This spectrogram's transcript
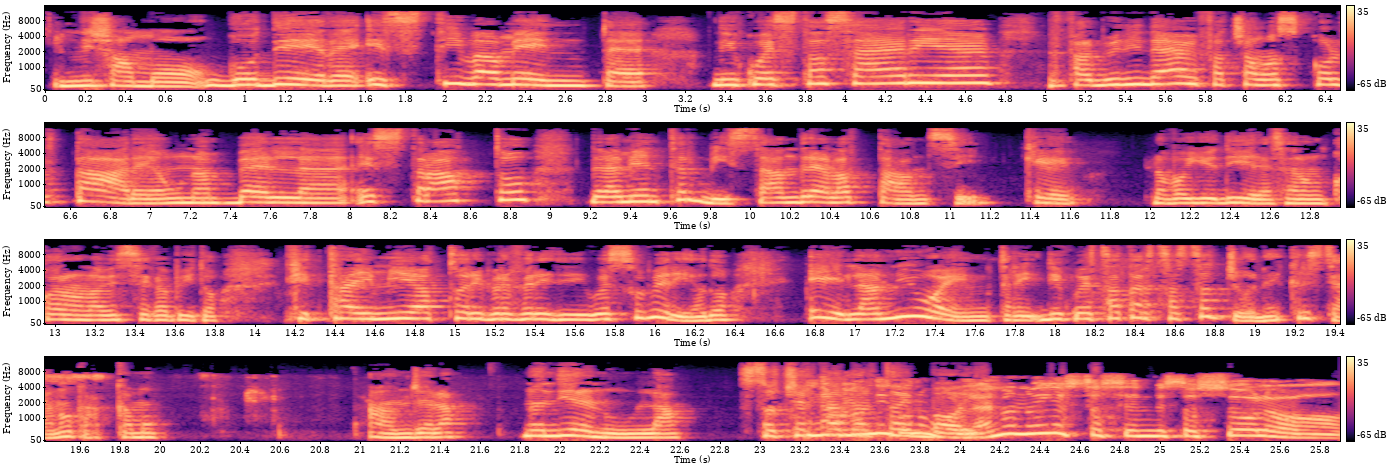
diciamo godere estivamente di questa serie. Per farvi un'idea vi facciamo ascoltare un bel estratto della mia intervista a Andrea Lattanzi che lo voglio dire se ancora non l'avesse capito, che tra i miei attori preferiti di questo periodo è la new entry di questa terza stagione, Cristiano Caccamo. Angela, non dire nulla. Sto cercando no, il Toy Boy. No, no, io sto, sto solo.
